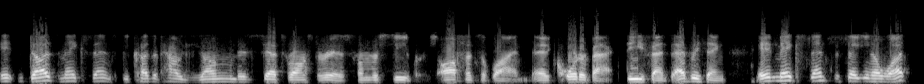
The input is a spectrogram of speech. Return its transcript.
it does make sense because of how young this Jets roster is from receivers, offensive line, and quarterback, defense, everything. It makes sense to say, you know what?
